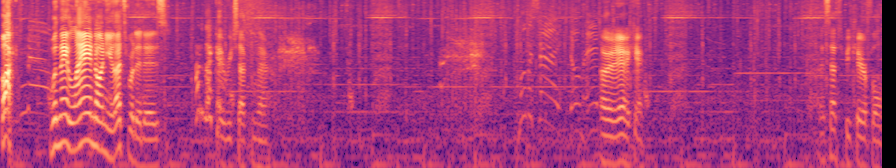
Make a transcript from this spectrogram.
Fuck! When they land on you, that's what it is. How did that guy reach that from there? Move aside, dumbhead. Oh, yeah, okay. Just have to be careful.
